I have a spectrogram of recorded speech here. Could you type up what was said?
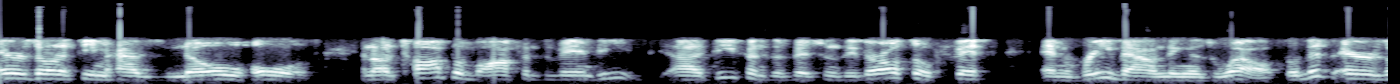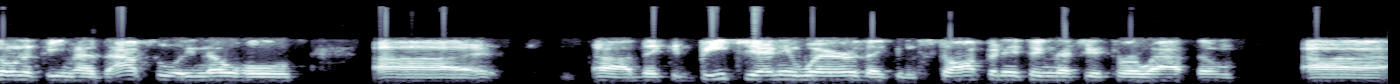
Arizona team has no holes, and on top of offensive and de- uh, defensive efficiency, they're also fifth and rebounding as well. So this Arizona team has absolutely no holes. Uh, uh, they can beat you anywhere. They can stop anything that you throw at them. Uh,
